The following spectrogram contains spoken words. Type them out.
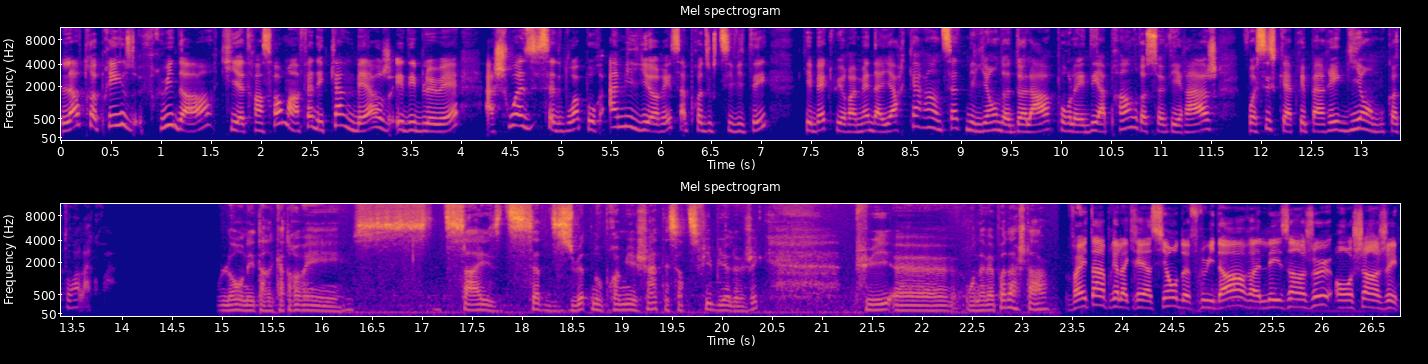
L'entreprise Fruits d'Or, qui transforme en fait des canneberges et des bleuets, a choisi cette voie pour améliorer sa productivité. Québec lui remet d'ailleurs 47 millions de dollars pour l'aider à prendre ce virage. Voici ce qu'a préparé Guillaume Cotois-Lacroix. Là, on est en 96, 17, 18. Nos premiers champs étaient certifiés biologiques. Puis, euh, on n'avait pas d'acheteurs. 20 ans après la création de Fruits d'Or, les enjeux ont changé.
